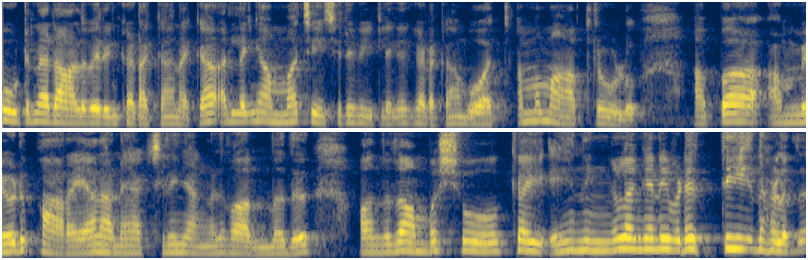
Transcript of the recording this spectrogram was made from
കൂട്ടുന്ന ഒരാൾ വരും കിടക്കാനൊക്കെ. അല്ലെങ്കിൽ അമ്മ ചേച്ചിയുടെ വീട്ടിലേക്ക് കിടക്കാൻ പോവാ. അമ്മ മാത്രമേ ഉള്ളൂ. അപ്പോൾ അമ്മയോട് പറയാതാണ് ആക്ച്വലി ഞങ്ങൾ വന്നത്. വന്നത് അമ്മ ഷോക്കായി ഏ നിങ്ങളെങ്ങനെ ഇവിടെ എത്തി? എന്നുള്ളത്.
